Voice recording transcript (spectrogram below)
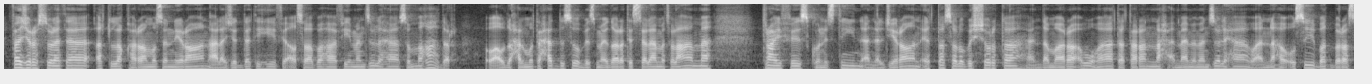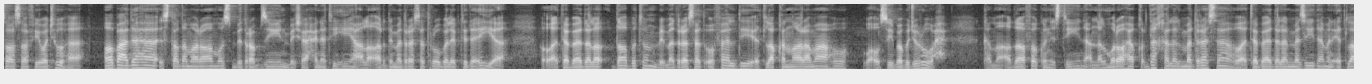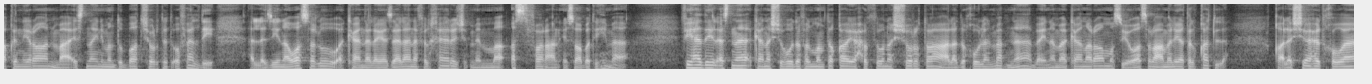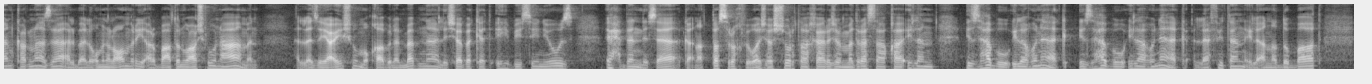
فجر الثلاثاء أطلق راموس النيران على جدته فأصابها في منزلها ثم غادر. وأوضح المتحدث باسم إدارة السلامة العامة ترايفيس كونستين أن الجيران اتصلوا بالشرطة عندما رأوها تترنح أمام منزلها وأنها أصيبت برصاصة في وجهها. وبعدها اصطدم راموس بدرابزين بشاحنته على أرض مدرسة روبا الابتدائية وتبادل ضابط بمدرسة أوفالدي إطلاق النار معه وأصيب بجروح. كما أضاف كونستين أن المراهق دخل المدرسة وتبادل المزيد من إطلاق النيران مع اثنين من ضباط شرطة أوفالدي الذين وصلوا وكان لا يزالان في الخارج مما أسفر عن إصابتهما. في هذه الأثناء كان الشهود في المنطقة يحثون الشرطة على دخول المبنى بينما كان راموس يواصل عملية القتل. قال الشاهد خوان كارنازا البالغ من العمر 24 عاما. الذي يعيش مقابل المبنى لشبكة اي بي سي نيوز إحدى النساء كانت تصرخ في وجه الشرطة خارج المدرسة قائلا اذهبوا إلى هناك اذهبوا إلى هناك. لافتا إلى أن الضباط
